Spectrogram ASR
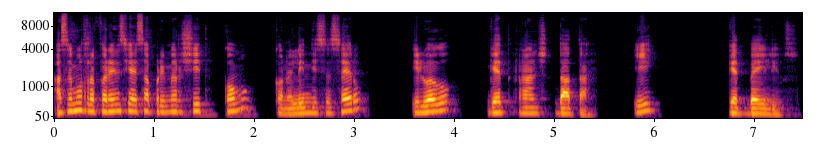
Hacemos referencia a esa primer sheet, ¿cómo? Con el índice 0 y luego get range data y get values.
